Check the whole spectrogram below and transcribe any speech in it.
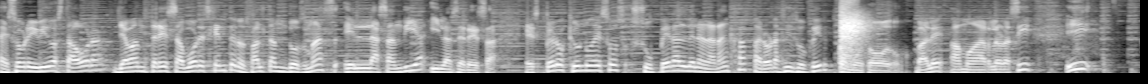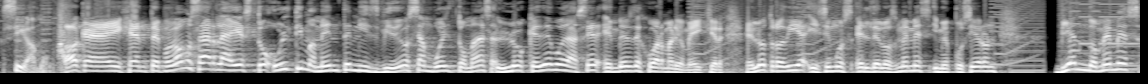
He sobrevivido hasta ahora. Ya van tres sabores, gente. Nos faltan dos más: el- la sandía y la cereza. Espero que uno de esos supera el de la naranja para ahora sí sufrir como todo, ¿vale? Vamos a darle ahora sí. Y. Sigamos. Ok, gente, pues vamos a darle a esto. Últimamente mis videos se han vuelto más lo que debo de hacer en vez de jugar Mario Maker. El otro día hicimos el de los memes y me pusieron Viendo memes,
